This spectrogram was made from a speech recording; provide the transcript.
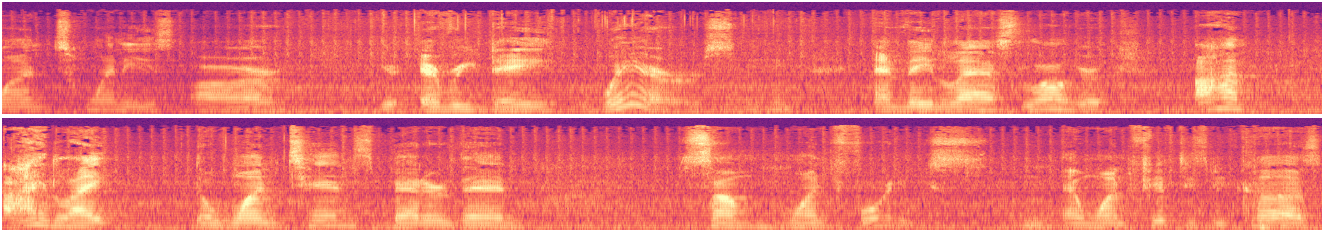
120s are your everyday wears, Mm-hmm. and they last longer. I I like the 110s better than some 140s Mm-hmm. and 150s because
